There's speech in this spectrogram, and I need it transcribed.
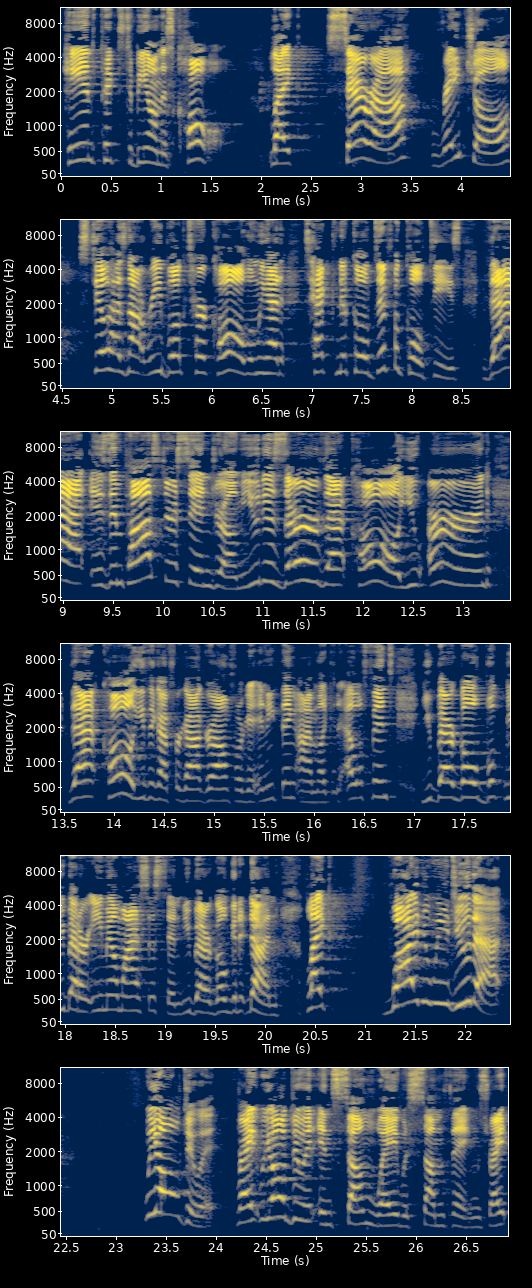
Hand picked to be on this call. Like, Sarah, Rachel, still has not rebooked her call when we had technical difficulties. That is imposter syndrome. You deserve that call. You earned that call. You think I forgot, girl? I don't forget anything. I'm like an elephant. You better go book, you better email my assistant. You better go get it done. Like, why do we do that? We all do it, right? We all do it in some way with some things, right?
